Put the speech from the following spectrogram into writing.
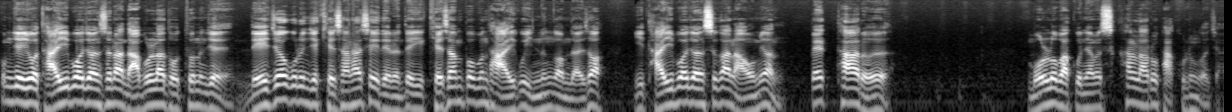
그럼 이제 요 다이버전스나 나블라 도트는 이제 내적으로 이제 계산하셔야 되는데 이 계산법은 다 알고 있는 겁니다. 그래서 이 다이버전스가 나오면 벡터를 뭘로 바꾸냐면 스칼라로 바꾸는 거죠.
